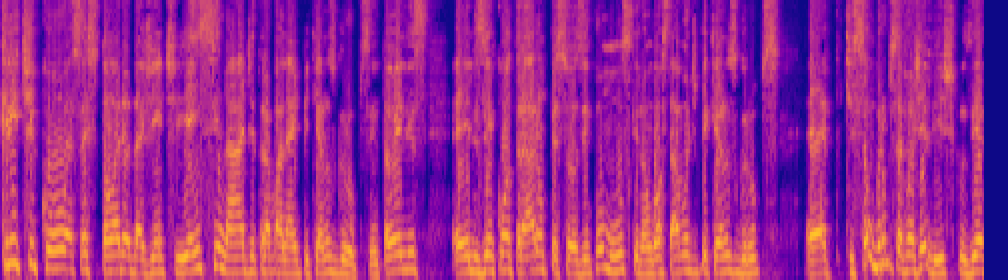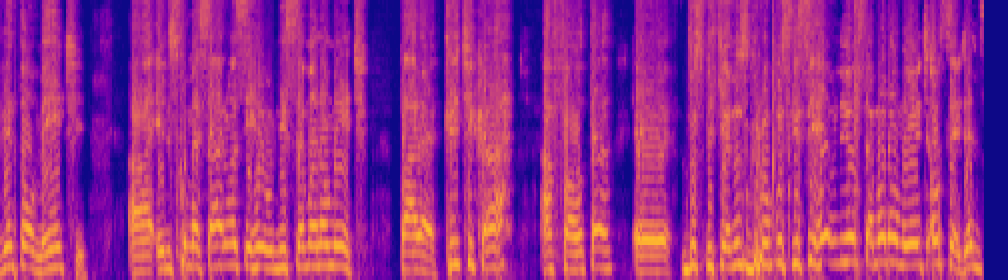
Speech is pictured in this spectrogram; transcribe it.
criticou essa história da gente ensinar de trabalhar em pequenos grupos. Então eles, eles encontraram pessoas em comuns que não gostavam de pequenos grupos, é, que são grupos evangelísticos, e eventualmente ah, eles começaram a se reunir semanalmente para criticar a falta é, dos pequenos grupos que se reuniam semanalmente. Ou seja, eles,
